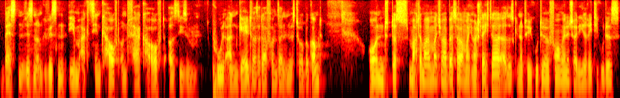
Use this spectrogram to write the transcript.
besten Wissen und Gewissen eben Aktien kauft und verkauft aus diesem Pool an Geld, was er da von seinen Investoren bekommt. Und das macht er manchmal besser manchmal schlechter. Also es gibt natürlich gute Fondsmanager, die richtig gutes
